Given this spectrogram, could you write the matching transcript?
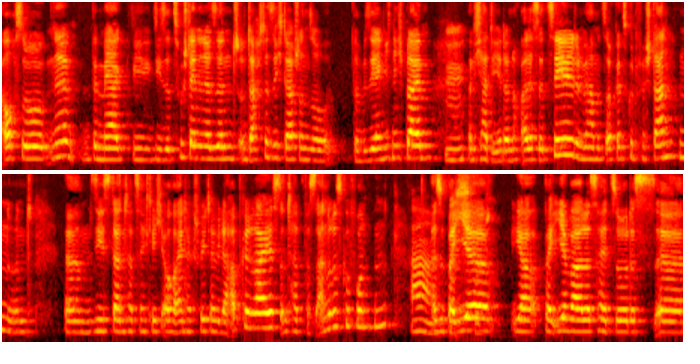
auch so ne, bemerkt, wie diese Zustände da sind und dachte sich da schon so, da will sie eigentlich nicht bleiben. Mhm. Und ich hatte ihr dann noch alles erzählt und wir haben uns auch ganz gut verstanden und ähm, sie ist dann tatsächlich auch einen Tag später wieder abgereist und hat was anderes gefunden. Ah, also bei ihr, ja, bei ihr war das halt so, dass äh,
